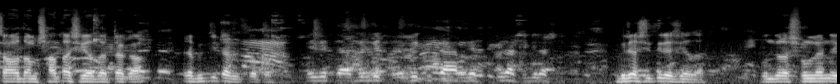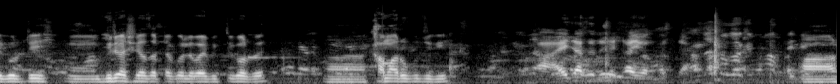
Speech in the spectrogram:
চাওয়া দাম সাতাশি হাজার টাকা। এটা বিক্রি টার্গেট কত বিরাশি তিরাশি হাজার। বন্ধুরা শুনলেন এই গরুটি বিরাশি হাজার টাকা হলে ভাই বিক্রি করবে। আহ, খামার উপযোগী। আর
